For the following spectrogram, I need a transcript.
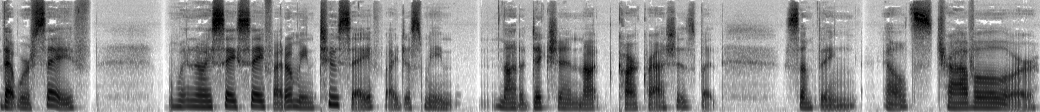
that were safe. When I say safe, I don't mean too safe. I just mean not addiction, not car crashes, but something else, travel or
